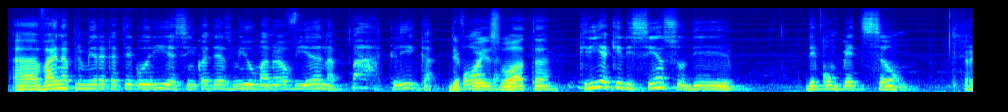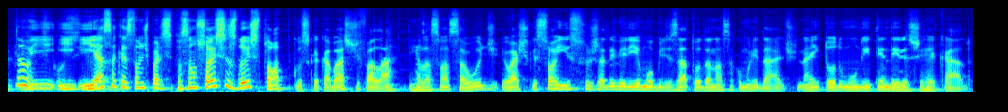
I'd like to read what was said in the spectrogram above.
uh, vai na primeira categoria, 5 a 10 mil, Manuel Viana, pá, clica, Depois vota. vota. Cria aquele senso de, de competição. Não, e, e, essa questão de participação, só esses dois tópicos que acabaste de falar em relação à saúde, eu acho que só isso já deveria mobilizar toda a nossa comunidade, né? E todo mundo entender este recado.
